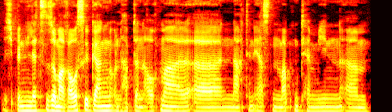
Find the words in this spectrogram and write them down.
ich bin letzten Sommer rausgegangen und habe dann auch mal äh, nach den ersten Mappenterminen ähm,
